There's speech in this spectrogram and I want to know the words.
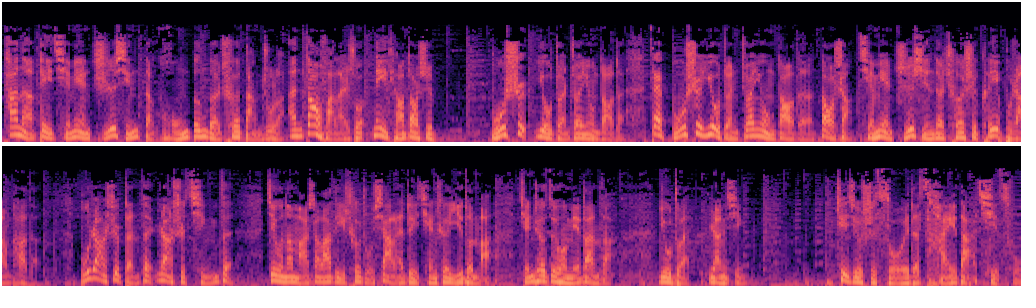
他呢被前面直行等红灯的车挡住了。按道法来说，那条道是不是右转专用道的？在不是右转专用道的道上，前面直行的车是可以不让他的。不让是本分，让是情分。结果呢，玛莎拉蒂车主下来对前车一顿骂，前车最后没办法右转让行。这就是所谓的财大气粗。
